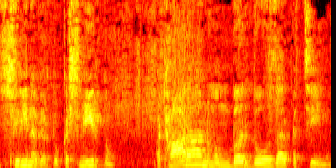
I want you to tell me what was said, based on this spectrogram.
ਸ਼੍ਰੀਨਗਰ ਤੋਂ, ਕਸ਼ਮੀਰ ਤੋਂ 18 ਨਵੰਬਰ 2025 ਨੂੰ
